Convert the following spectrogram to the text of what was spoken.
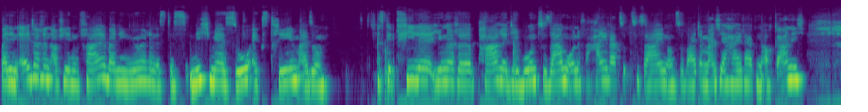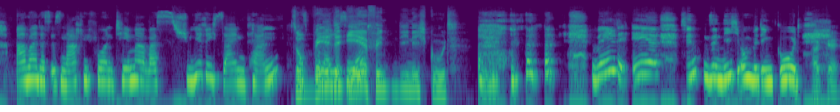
bei den Älteren auf jeden Fall, bei den Jüngeren ist das nicht mehr so extrem. Also es gibt viele jüngere Paare, die wohnen zusammen, ohne verheiratet zu sein und so weiter. Manche heiraten auch gar nicht. Aber das ist nach wie vor ein Thema, was schwierig sein kann. So wilde Ehe finden die nicht gut. Wilde Ehe finden sie nicht unbedingt gut. Okay.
